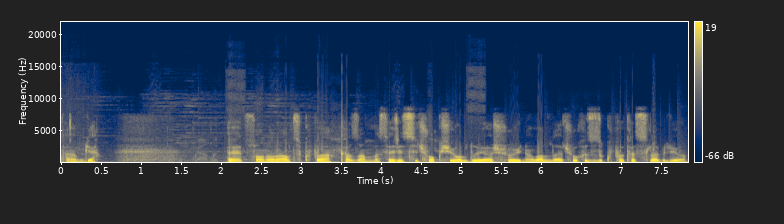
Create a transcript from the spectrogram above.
Tamam gel. Evet son 16 kupa kazanma serisi çok iyi oldu ya şu oyuna. Vallahi çok hızlı kupa kasılabiliyor.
